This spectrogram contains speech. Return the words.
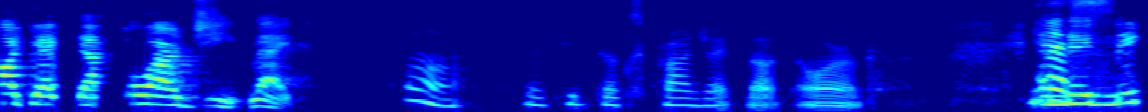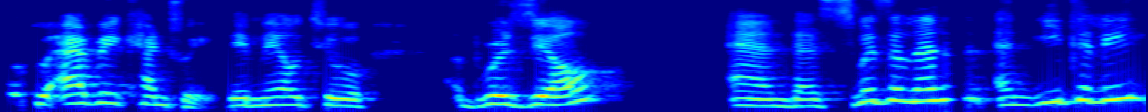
Project.org, right. Oh, the detoxproject.org. Yes. And they mail to every country. They mail to Brazil and uh, Switzerland and Italy.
